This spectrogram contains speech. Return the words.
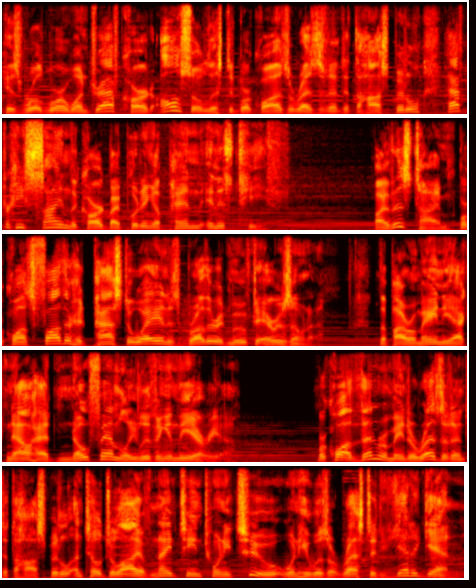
His World War I draft card also listed Bourquois as a resident at the hospital after he signed the card by putting a pen in his teeth. By this time, Bourquois' father had passed away and his brother had moved to Arizona. The pyromaniac now had no family living in the area. Bourquois then remained a resident at the hospital until July of 1922 when he was arrested yet again.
